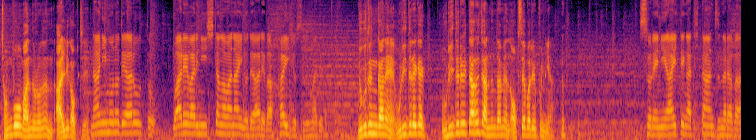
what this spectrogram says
정보만으로는 알 리가 없지. 何者であろうと我々に従わないのであれば排除するまでだ 누구든 간에 우리들에게 우리들을 따르지 않는다면 없애버릴 뿐이야. それに相手がティターンズならば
